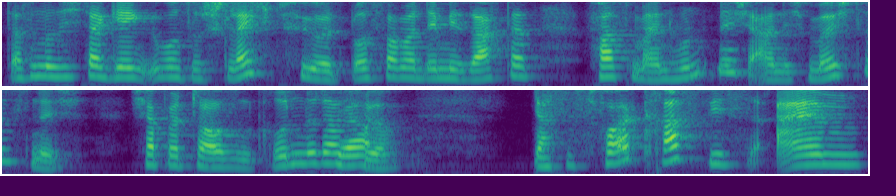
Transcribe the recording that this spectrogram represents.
dass man sich da gegenüber so schlecht fühlt, bloß weil man dem gesagt hat, fass meinen Hund nicht an, ich möchte es nicht. Ich habe ja tausend Gründe dafür. Ja. Das ist voll krass, wie es einem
